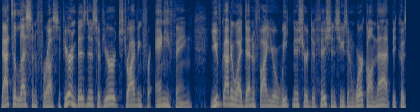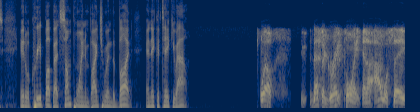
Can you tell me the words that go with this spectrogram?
That's a lesson for us. If you're in business if you're striving for anything you've got to identify your weakness your deficiencies and work on that because it'll creep up at some point and bite you in the butt and it could take you out. Well that's a great point and i, I will say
